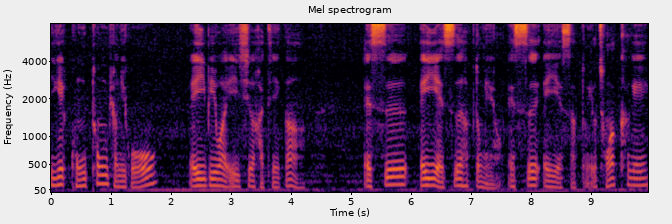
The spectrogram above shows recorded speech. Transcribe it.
이게 공통변이고 AB와 AC가 같으니까 SAS 합동이에요. SAS 합동. 이거 정확하게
